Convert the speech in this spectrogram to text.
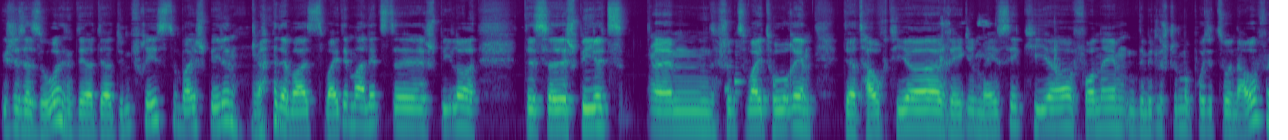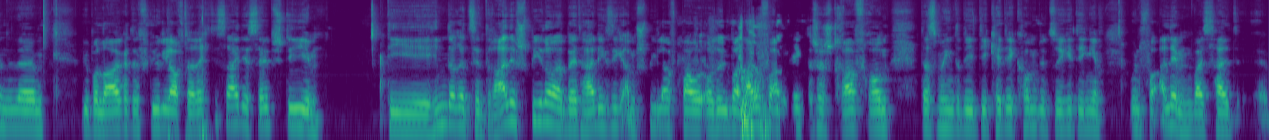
ist es ja so, der, der Dumfries zum Beispiel, ja, der war das zweite Mal letzte Spieler des äh, Spiels, ähm, schon zwei Tore. Der taucht hier regelmäßig hier vorne in der Mittelstürmerposition auf und ähm, überlagert den Flügel auf der rechten Seite. Selbst die die hintere zentrale Spieler beteiligen sich am Spielaufbau oder überlaufen am gegnerischen Strafraum, dass man hinter die, die Kette kommt und solche Dinge. Und vor allem, was halt äh,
